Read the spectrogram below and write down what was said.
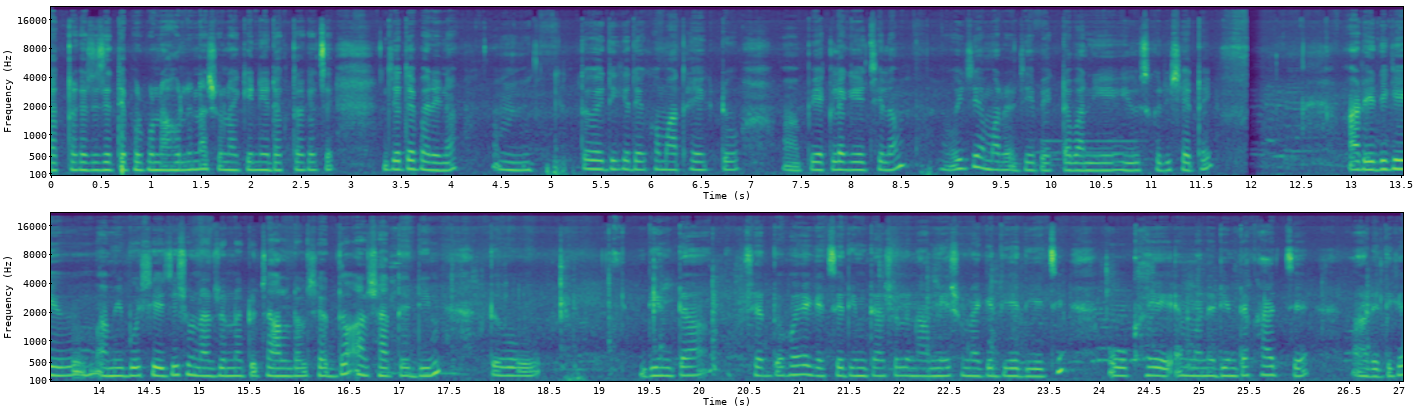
ডাক্তার কাছে যেতে পারব, না হলে না সোনাকে নিয়ে ডাক্তার কাছে যেতে পারি না। তো এদিকে দেখো মাথায় একটু প্যাক লাগিয়েছিলাম। ওই যে আমার যে প্যাকটা বানিয়ে ইউজ করি সেটাই। আর এদিকে আমি বসিয়েছি শোনার জন্য একটু চাল ডাল সেদ্ধ আর সাথে ডিম। তো ডিমটা সেদ্ধ হয়ে গেছে। ডিমটা আসলে নামিয়ে সোনাকে দিয়ে দিয়েছি। ও খেয়ে মানে ডিমটা খাচ্ছে। আর এদিকে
